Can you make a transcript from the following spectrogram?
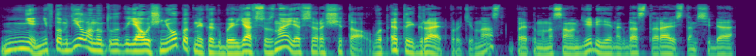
не, не в том дело, но я очень опытный, как бы я все знаю, я все рассчитал. Вот это играет против нас, поэтому на самом деле я иногда стараюсь там себя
